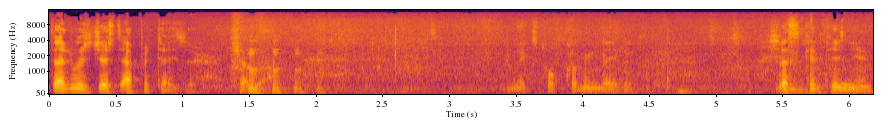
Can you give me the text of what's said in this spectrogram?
That was just appetizer, inshaAllah. Next talk coming later. Let's continue.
